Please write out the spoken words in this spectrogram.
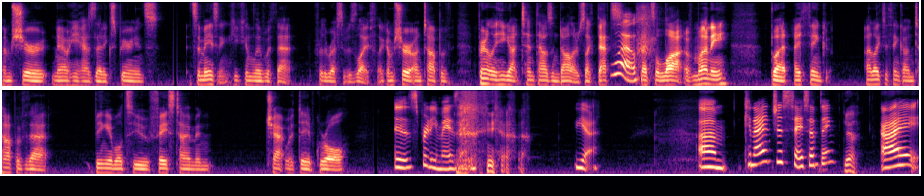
I'm sure now he has that experience. It's amazing. He can live with that for the rest of his life. Like I'm sure on top of apparently he got ten thousand dollars. Like that's Whoa. that's a lot of money. But I think I like to think on top of that, being able to FaceTime and chat with Dave Grohl. It's pretty amazing. yeah. yeah. Um, can I just say something? Yeah. I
